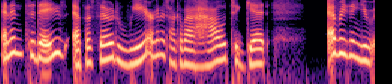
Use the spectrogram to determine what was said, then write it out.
And in today's episode, we are going to talk about how to get everything you've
